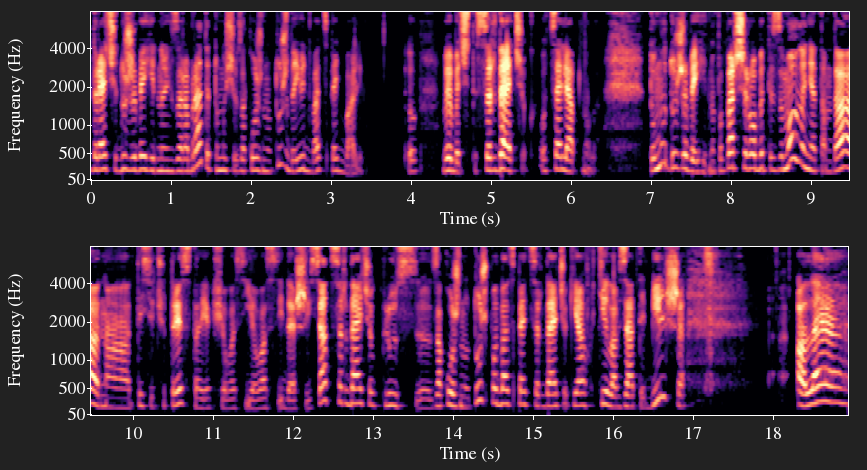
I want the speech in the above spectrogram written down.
До речі, дуже вигідно їх зараз брати, тому що за кожну туш дають 25 балів. Вибачте, сердечок, оце ляпнула. Тому дуже вигідно. По-перше, робите замовлення там, да, на 1300, якщо у вас є, у вас йде 60 сердечок, плюс е, за кожну туш по 25 сердечок. Я хотіла взяти більше, але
